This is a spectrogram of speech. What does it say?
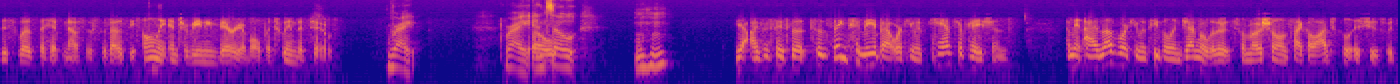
this was the hypnosis because that was the only intervening variable between the two. Right. Right. So, and so. Mm-hmm. Yeah, I was going to say so. So the thing to me about working with cancer patients I mean, I love working with people in general, whether it's for emotional and psychological issues, which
